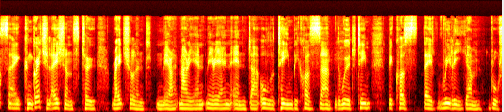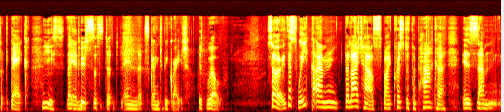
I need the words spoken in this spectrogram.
say congratulations to Rachel and Marianne, Marianne and uh, all the team because uh, the word team because they've really um, brought it back. Yes, they persisted, and it's going to be great. It will. So this week, um, The Lighthouse by Christopher Parker is um,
